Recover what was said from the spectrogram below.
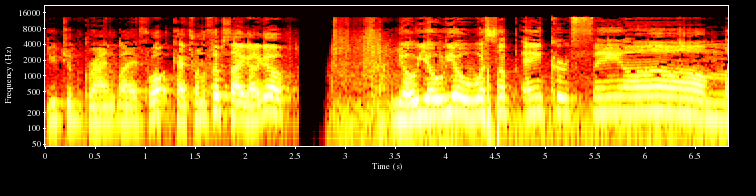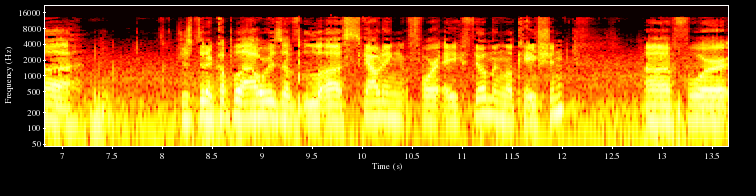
YouTube grind life. Well, catch you on the flip side. Gotta go. Yo, yo, yo, what's up, Anchor fam? Just did a couple hours of uh, scouting for a filming location uh, for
